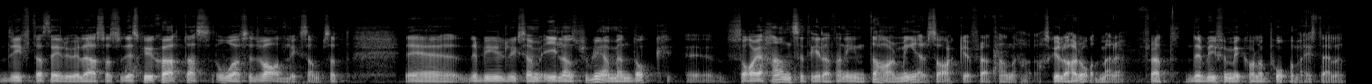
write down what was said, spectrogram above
drifta säger du, eller alltså, så det ska ju skötas oavsett vad liksom. Så att, eh, det blir ju liksom ilandsproblem men dock eh, så har ju han sett till att han inte har mer saker för att han skulle ha råd med det. För att det blir för mycket att hålla på med istället.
